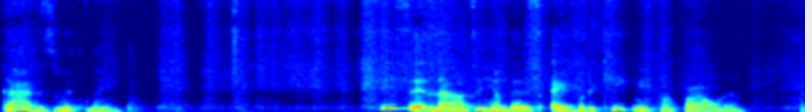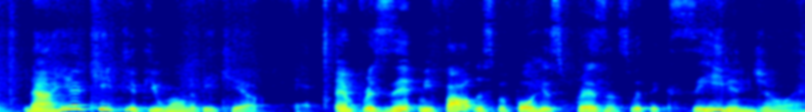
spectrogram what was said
God is with me. He said, Now unto him that is able to keep me from falling. Now he'll keep you if you want to be kept, and present me faultless before his presence with exceeding joy.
